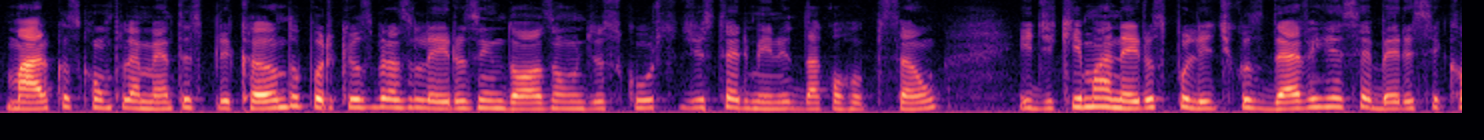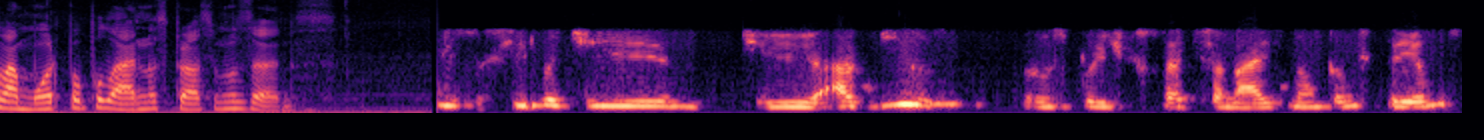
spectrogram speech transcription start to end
Marcos complementa explicando por que os brasileiros endosam um discurso de extermínio da corrupção e de que maneira os políticos devem receber esse clamor popular nos próximos anos. Isso sirva de, de aviso para os políticos tradicionais não tão extremos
